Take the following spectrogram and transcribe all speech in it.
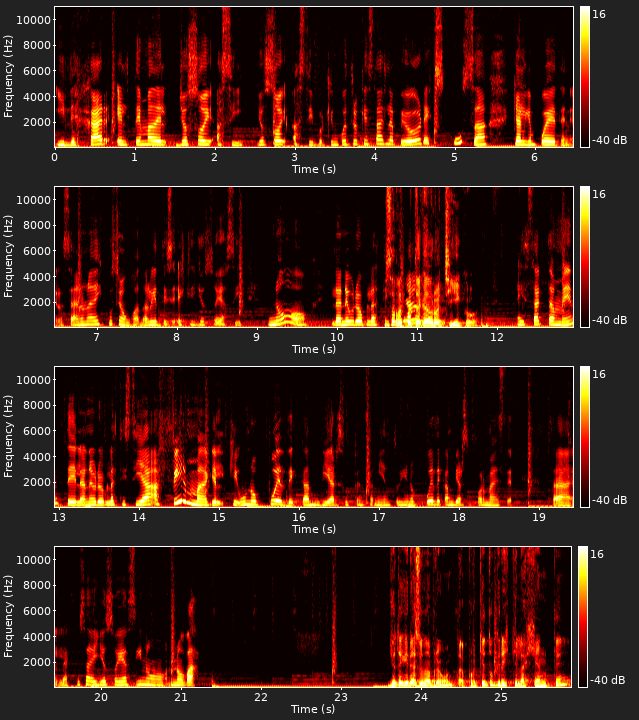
y dejar el tema del yo soy así, yo soy así, porque encuentro que esa es la peor excusa que alguien puede tener. O sea, en una discusión, cuando alguien te dice, es que yo soy así. No, la Esa neuroplasticidad. respuesta, cabro chico. Exactamente, la neuroplasticidad afirma que, que uno puede cambiar sus pensamientos y uno puede cambiar su forma de ser. O sea, la excusa de yo soy así no, no va. Yo te quería hacer una pregunta. ¿Por qué tú crees que la gente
